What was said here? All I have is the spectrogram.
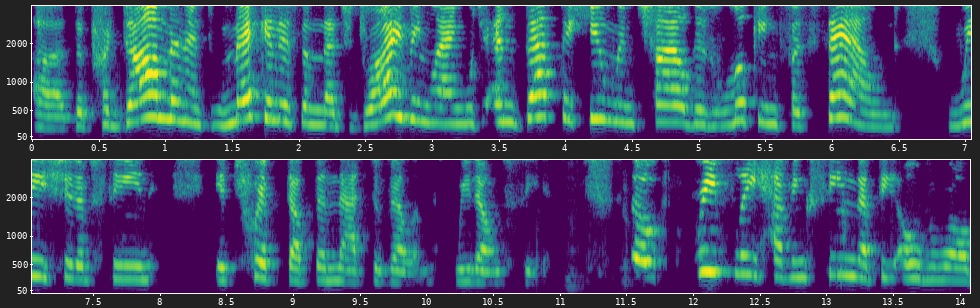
uh, the predominant mechanism that's driving language and that the human child is looking for sound, we should have seen it tripped up in that development. We don't see it. Mm -hmm. So briefly, having seen that the overall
